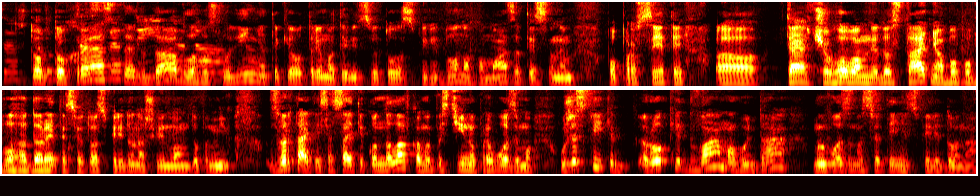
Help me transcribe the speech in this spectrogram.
це ж Тобто це хрестик, святиня, да, да, благословіння да. таке отримати від святого Спірідона, помазатися ним, попросити е, те, чого вам недостатньо, або поблагодарити святого Спірідона, що він вам допоміг. Звертайтеся, сайт Іконна лавка. Ми постійно привозимо. Уже скільки роки два, мабуть, да, ми возимо святині Спірідона.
